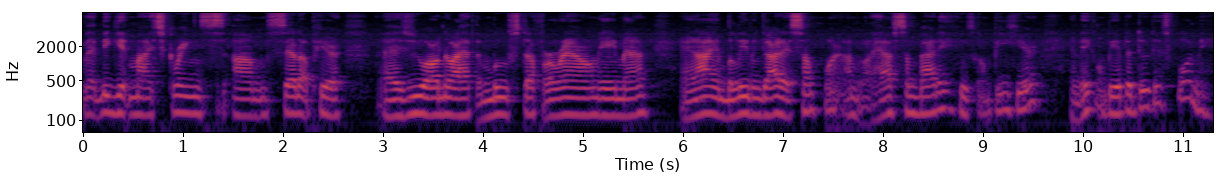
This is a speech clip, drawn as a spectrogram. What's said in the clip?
Let me get my screens um, set up here. As you all know, I have to move stuff around. Amen. And I am believing God at some point I'm going to have somebody who's going to be here and they're going to be able to do this for me.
